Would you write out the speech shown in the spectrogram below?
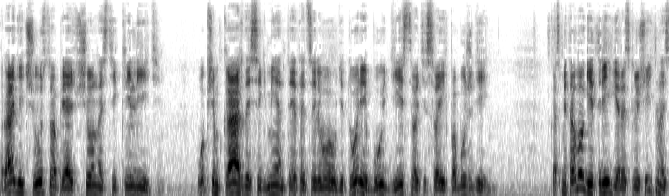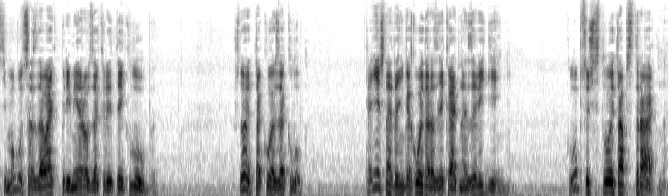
ради чувства приобщенности к элите. В общем, каждый сегмент этой целевой аудитории будет действовать из своих побуждений. В косметологии триггер исключительности могут создавать, к примеру, закрытые клубы. Что это такое за клуб? Конечно, это не какое-то развлекательное заведение. Клуб существует абстрактно,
